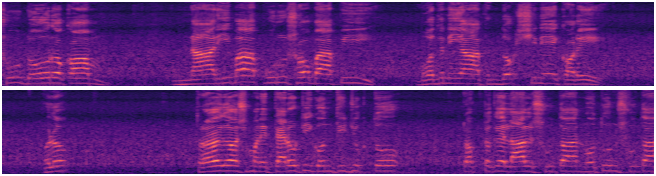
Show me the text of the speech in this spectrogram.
সুডোরকম, নারী বা পুরুষ ব্যাপী বদনিয়াত দক্ষিণে করে। হলো, ত্রয়োদশ মানে তেরোটি গ্রন্থিযুক্ত, টকটকে লাল সুতা, নতুন সুতা,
